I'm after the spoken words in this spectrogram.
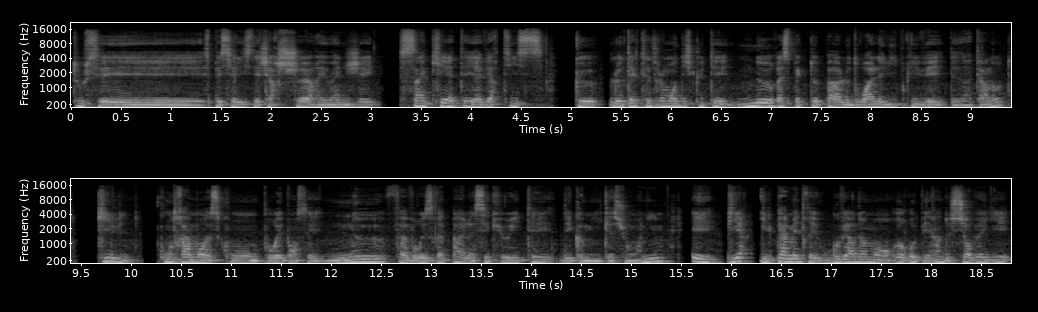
tous ces spécialistes et chercheurs et ONG s'inquiètent et avertissent que le texte actuellement discuté ne respecte pas le droit à la vie privée des internautes, qu'il, contrairement à ce qu'on pourrait penser, ne favoriserait pas la sécurité des communications en ligne, et pire, il permettrait au gouvernement européen de surveiller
